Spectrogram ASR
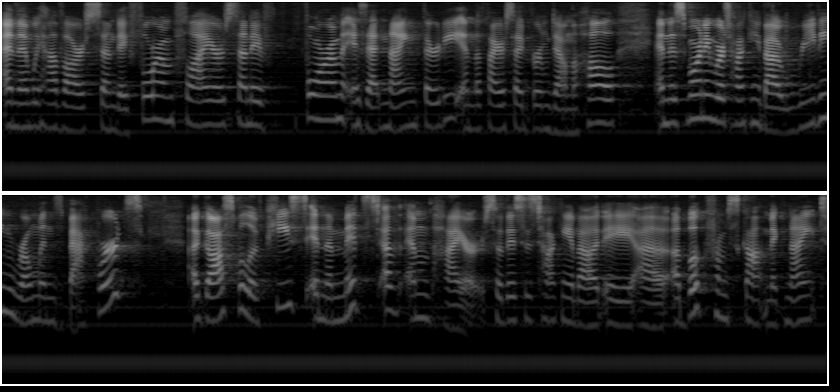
And then we have our Sunday Forum flyer. Sunday Forum is at 9:30 in the fireside room down the hall. And this morning we're talking about reading Romans backwards, a gospel of peace in the midst of empire. So this is talking about a, uh, a book from Scot McKnight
